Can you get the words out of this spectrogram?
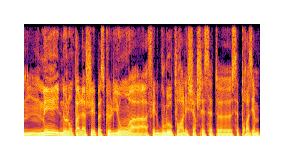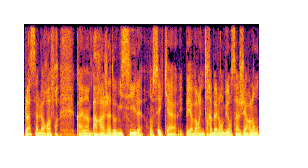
Mais ils ne l'ont pas lâché parce que Lyon a, a fait le boulot pour aller chercher cette euh, cette troisième place. Ça leur offre quand même un barrage à domicile. On sait qu'il peut y avoir une très belle ambiance à Gerland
